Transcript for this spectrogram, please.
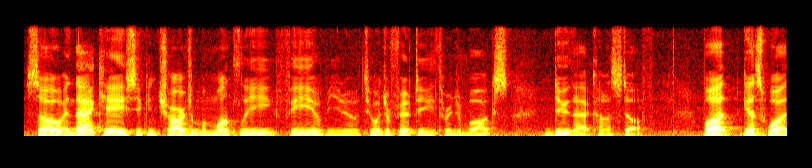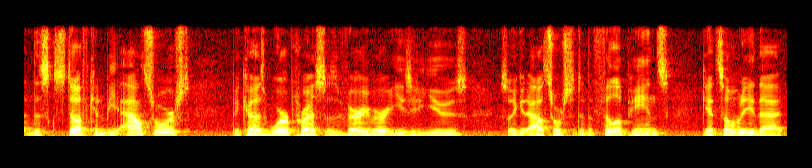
So in that case, you can charge them a monthly fee of you know 250, 300 bucks, do that kind of stuff. But guess what? This stuff can be outsourced because WordPress is very, very easy to use. So you could outsource it to the Philippines, get somebody that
